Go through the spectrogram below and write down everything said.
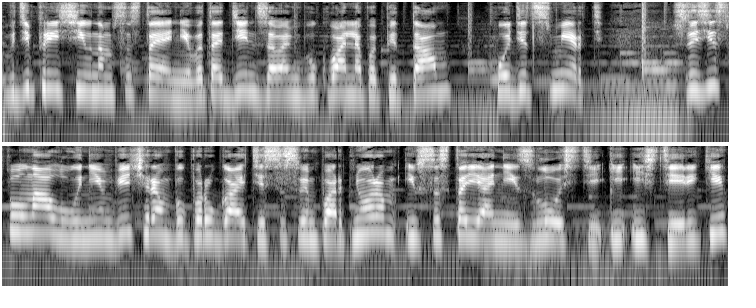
в депрессивном состоянии. В этот день за вами буквально по пятам ходит смерть. В связи с полнолунием вечером вы поругаетесь со своим партнером и в состоянии злости и истерики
